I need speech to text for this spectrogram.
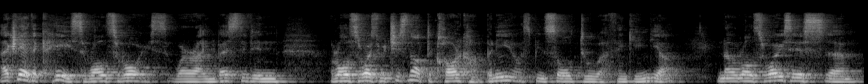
I actually had a case, Rolls-Royce, where I invested in Rolls-Royce, which is not the car company. It's been sold to, I think, India. Now, Rolls-Royce is um,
